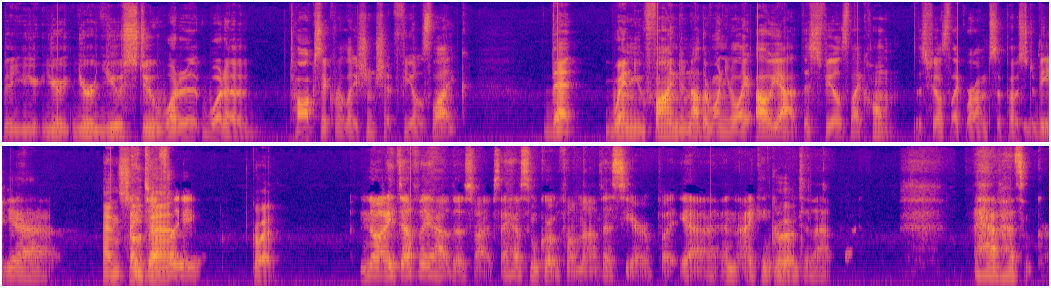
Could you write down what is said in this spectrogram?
you- you're you're used to what a what a toxic relationship feels like that when you find another one you're like oh yeah this feels like home. This feels like where i'm supposed to be. Yeah, and so I then go ahead No, I definitely have those vibes. I have some growth on that this year, but yeah, and I can go into that. I have had some growth.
